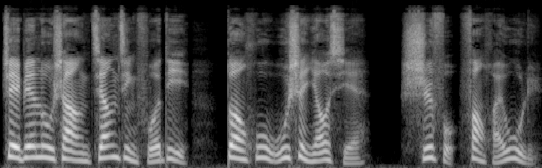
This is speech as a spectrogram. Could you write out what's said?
这边路上将近佛地，断乎无甚妖邪。”师傅放怀勿虑。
